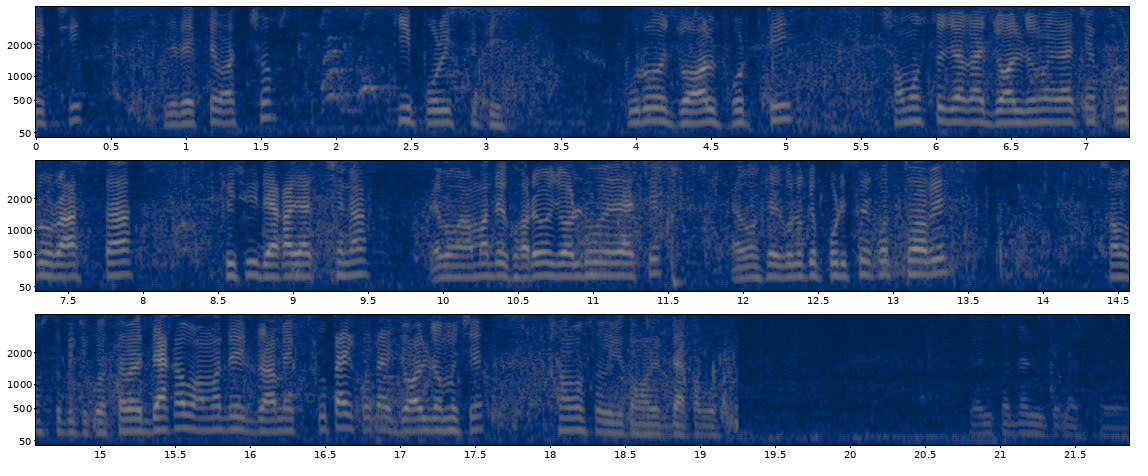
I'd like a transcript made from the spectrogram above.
দেখছি যে দেখতে পাচ্ছ কি পরিস্থিতি। পুরো জল ভর্তি, সমস্ত জায়গায় জল জমে গেছে, পুরো রাস্তা, কিছুই দেখা যাচ্ছে না এবং আমাদের ঘরেও জল ঢুকে গেছে এবং সেগুলোকে পরিষ্কার করতে হবে, সমস্ত কিছু করতে হবে। দেখাবো আমাদের গ্রামে কোথায় কোথায় জল জমেছে, সমস্ত কিছু তোমাদের দেখাবো। রেনকোটটা নিচে আসতে হবে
